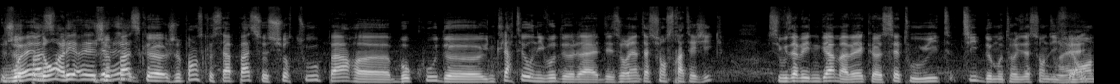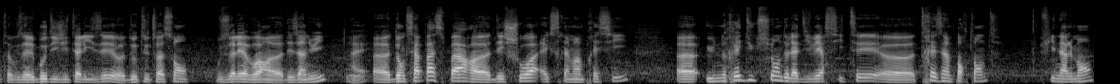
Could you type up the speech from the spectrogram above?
je Ouais, passe- non, allez, allez, je, allez. pense que, je pense que ça passe surtout par euh, beaucoup de, une clarté au niveau de la- des orientations stratégiques. Si vous avez une gamme avec 7 ou 8 types de motorisation différentes, vous avez beau digitaliser, euh, de toute façon, vous allez avoir euh, des ennuis. Ouais. Euh, donc ça passe par euh, des choix extrêmement précis, euh, une réduction de la diversité euh, très importante finalement,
